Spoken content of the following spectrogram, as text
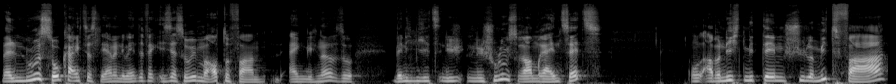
Weil nur so kann ich das lernen. Im Endeffekt ist ja so wie beim Autofahren eigentlich. Ne? Also, wenn ich mich jetzt in, die, in den Schulungsraum reinsetze und aber nicht mit dem Schüler mitfahre,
